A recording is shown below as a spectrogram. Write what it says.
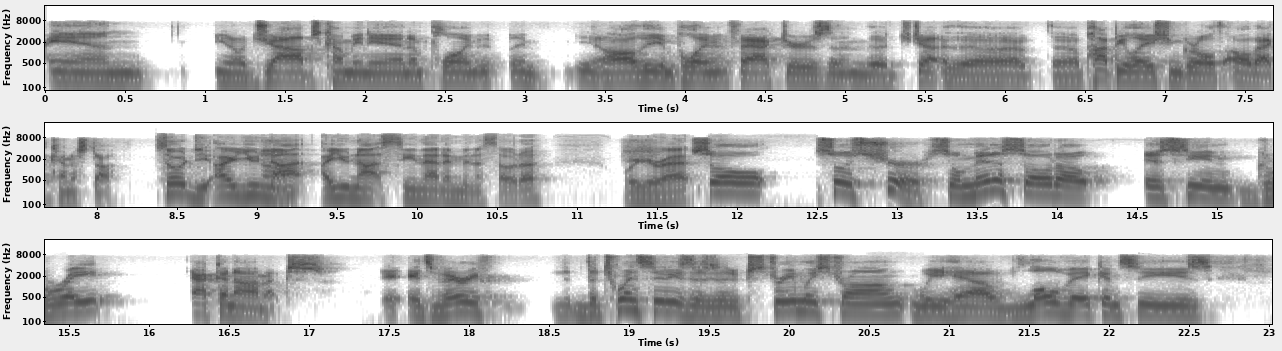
and you know jobs coming in, employment, you know all the employment factors and the the the population growth, all that kind of stuff. So do, are you um, not are you not seeing that in Minnesota where you're at? So so sure. So Minnesota is seeing great economics. It's very the Twin Cities is extremely strong. We have low vacancies,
